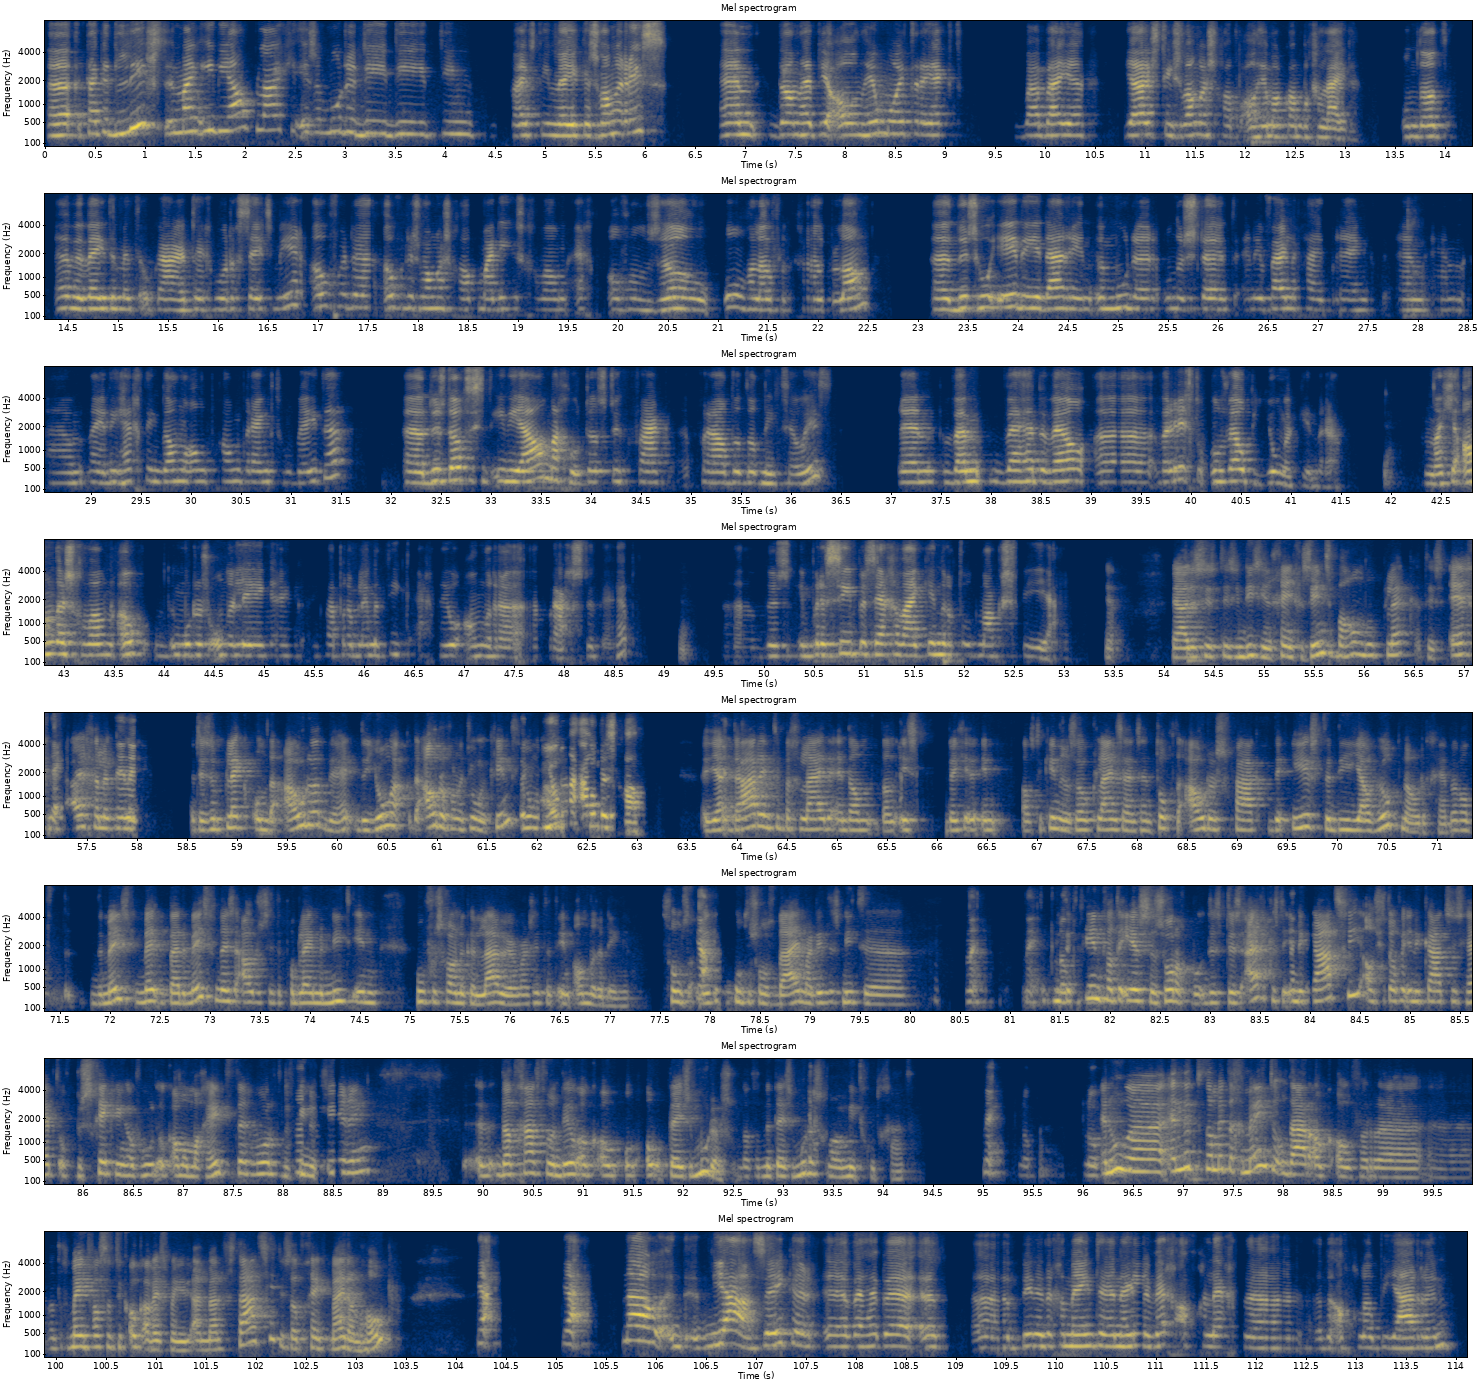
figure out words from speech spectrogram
uh, kijk, het liefst, in mijn ideaalplaatje is een moeder die, die 10, 15 weken zwanger is. En dan heb je al een heel mooi traject waarbij je juist die zwangerschap al helemaal kan begeleiden. Omdat hè, we weten met elkaar tegenwoordig steeds meer over de, over de zwangerschap, maar die is gewoon echt al van zo ongelooflijk groot belang. Uh, dus hoe eerder je daarin een moeder ondersteunt en in veiligheid brengt en, en um, nou ja, die hechting dan al op gang brengt, hoe beter. Uh, dus dat is het ideaal. Maar goed, dat is natuurlijk vaak het verhaal dat dat niet zo is. En wij, wij hebben wel, uh, we richten ons wel op jonge kinderen. Omdat je anders gewoon ook de moeders onderling en qua problematiek echt heel andere vraagstukken hebt. Uh, dus in principe zeggen wij kinderen tot max vier jaar. Ja, ja dus het is in die zin geen gezinsbehandelplek. Het is echt eigenlijk... Nee, nee. Het is een plek om de ouder, de, de, jonge, de ouder van het jonge kind, jonge, jonge ouderschap. Ja, daarin te begeleiden. En dan, dan is weet je, in, als de kinderen zo klein zijn, zijn toch de ouders vaak de eerste die jouw hulp nodig hebben. Want de meest, bij de meeste van deze ouders zitten problemen niet in hoe verschoon ik een luier, maar zit het in andere dingen. Soms ja. komt er soms bij, maar dit is niet, uh, nee, nee, het kind wat de eerste zorg. Dus, dus eigenlijk is de indicatie, als je het over indicaties hebt, of beschikking, of hoe het ook allemaal mag heten tegenwoordig, de financiering. Eh, dat gaat voor een deel ook op, op deze moeders, omdat het met deze moeders gewoon niet goed gaat. Nee, klopt. En, hoe, uh, en lukt het dan met de gemeente om daar ook over... Uh, want de gemeente was natuurlijk ook aanwezig bij jullie aan de manifestatie, dus dat geeft mij dan hoop. Ja, ja. nou ja, zeker. we hebben binnen de gemeente een hele weg afgelegd de afgelopen jaren.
